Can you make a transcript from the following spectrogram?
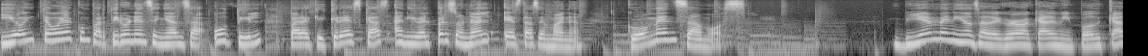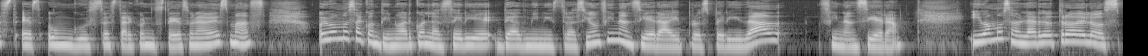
y hoy te voy a compartir una enseñanza útil para que crezcas a nivel personal esta semana. ¡Comenzamos! Bienvenidos a The Grow Academy Podcast. Es un gusto estar con ustedes una vez más. Hoy vamos a continuar con la serie de Administración Financiera y Prosperidad Financiera. Y vamos a hablar de otro de los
